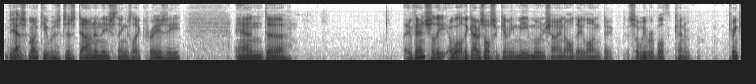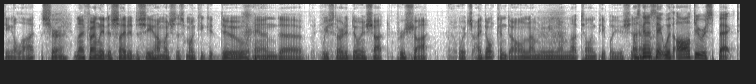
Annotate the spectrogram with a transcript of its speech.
And Yeah. This monkey was just down in these things like crazy. And uh, eventually, well, the guy was also giving me moonshine all day long. To, so we were both kind of drinking a lot. Sure. And I finally decided to see how much this monkey could do, and uh, we started doing shot per shot, which I don't condone. I mean, I'm not telling people you should. I was going to say, with all due respect,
